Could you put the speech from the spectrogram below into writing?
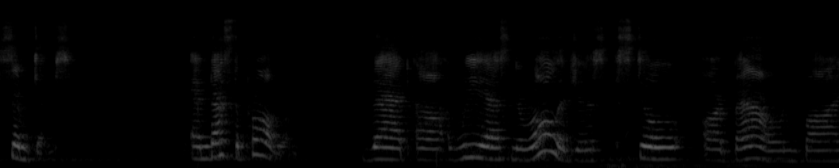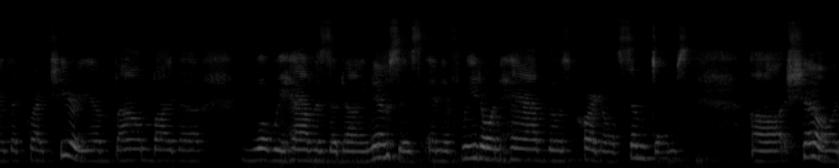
symptoms. And that's the problem. That uh, we as neurologists still are bound by the criteria, bound by the what we have as a diagnosis. And if we don't have those cardinal symptoms, uh, shown,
